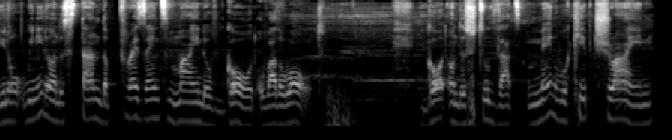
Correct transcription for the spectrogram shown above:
You know, we need to understand the present mind of God over the world. God understood that men will keep trying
